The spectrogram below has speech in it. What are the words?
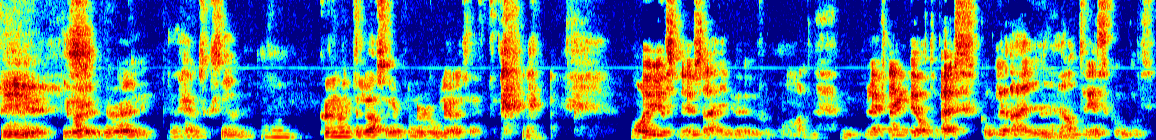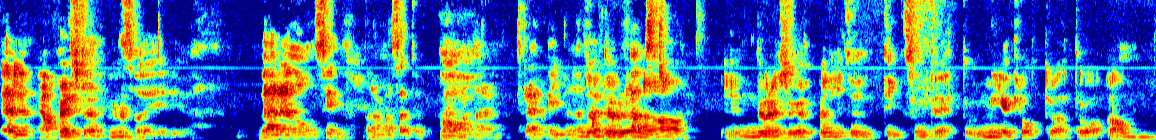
Det, är ju, det, var, det var en hemsk syn. Mm. Kunde man inte lösa det på något roligare sätt? Och just nu så är ju, om man räknar in Beatebergsskolorna i Mm. entréskolor, eller ja, Ja. Mm. så är det ju värre än någonsin när de har satt upp Ja. de här träskivorna. De där dörrarna, fönstren. dörren stod öppen lite titt som tätt och nedklottrat och ja. Mm.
